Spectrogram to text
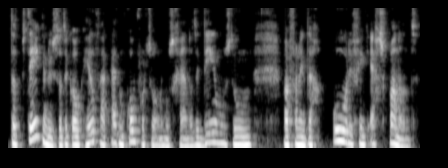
dat betekent dus dat ik ook heel vaak uit mijn comfortzone moest gaan. Dat ik dingen moest doen waarvan ik dacht: oh, dit vind ik echt spannend.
